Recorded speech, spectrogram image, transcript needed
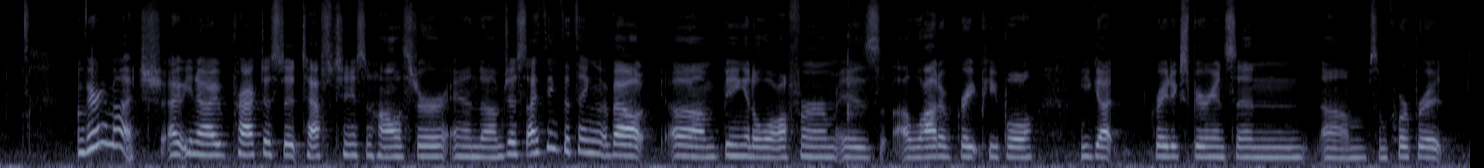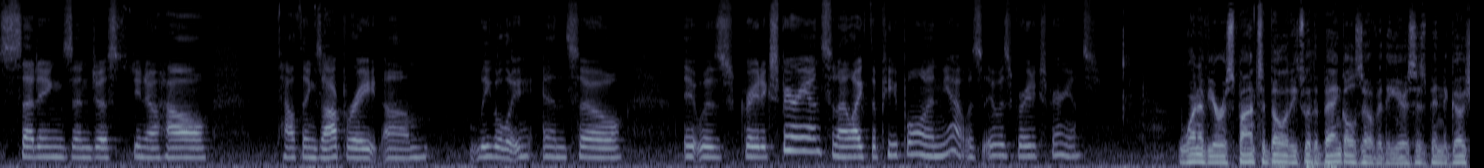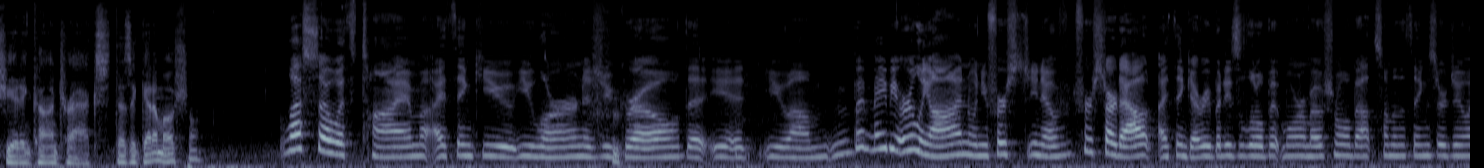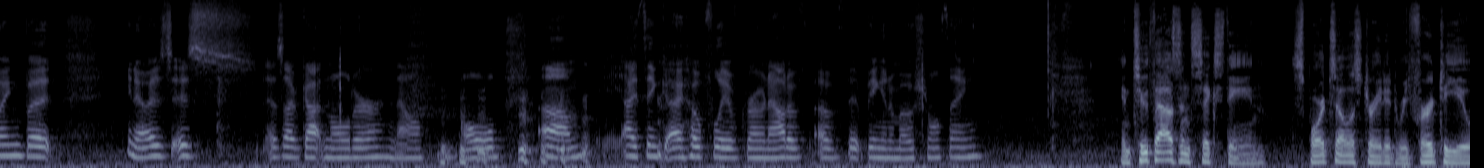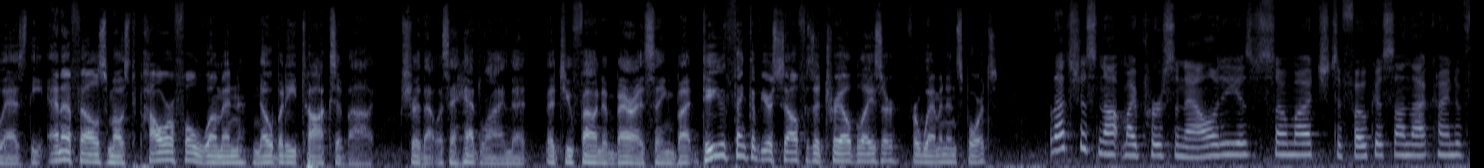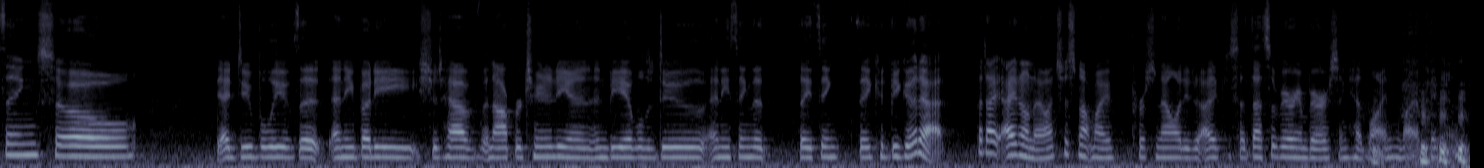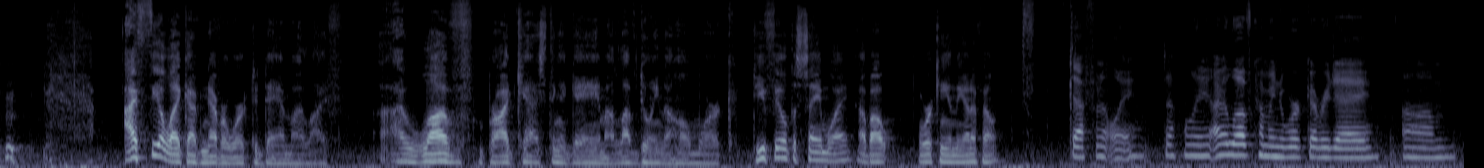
Very much. I, you know, I practiced at Taft and Hollister, and um, just I think the thing about um, being at a law firm is a lot of great people. You got great experience in um, some corporate settings and just you know how how things operate um, legally, and so it was great experience, and I liked the people, and yeah, it was it was great experience. One of your responsibilities with the Bengals over the years has been negotiating contracts. Does it get emotional? Less so with time. I think you you learn as you grow that it, you um but maybe early on when you first you know first start out I think everybody's a little bit more emotional about some of the things they're doing but you know as as as I've gotten older now old um, I think I hopefully have grown out of, of it being an emotional thing. In 2016, Sports Illustrated referred to you as the NFL's most powerful woman nobody talks about. Sure that was a headline that, that you found embarrassing, but do you think of yourself as a trailblazer for women in sports? That's just not my personality is so much to focus on that kind of thing. So I do believe that anybody should have an opportunity and, and be able to do anything that they think they could be good at but I, I don't know. It's just not my personality. To, like you said, that's a very embarrassing headline, in my opinion. I feel like I've never worked a day in my life. I love broadcasting a game. I love doing the homework. Do you feel the same way about working in the NFL? Definitely, definitely. I love coming to work every day. Um,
